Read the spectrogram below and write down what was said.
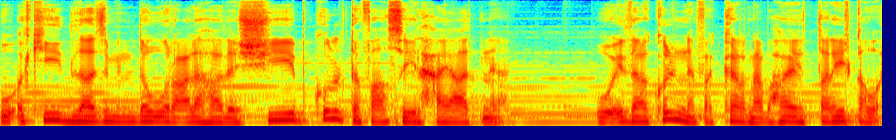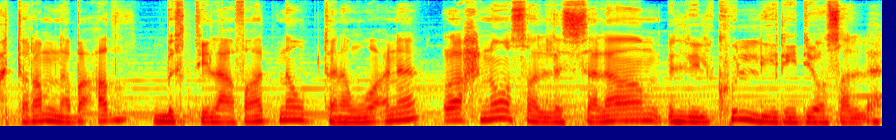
وأكيد لازم ندور على هذا الشيء بكل تفاصيل حياتنا. وإذا كلنا فكرنا بهاي الطريقة واحترمنا بعض باختلافاتنا وبتنوعنا راح نوصل للسلام اللي الكل يريد يوصل له.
